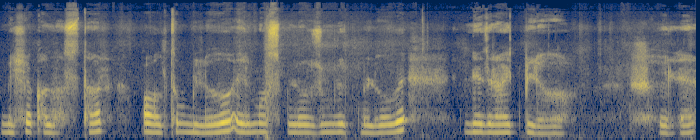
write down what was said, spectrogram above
meşe kalastar, altın bloğu, elmas bloğu, zümrüt bloğu ve netherite bloğu. Şöyle.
